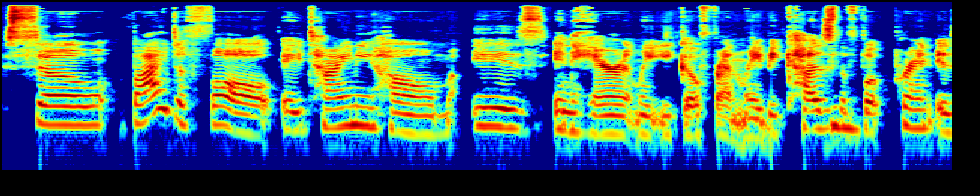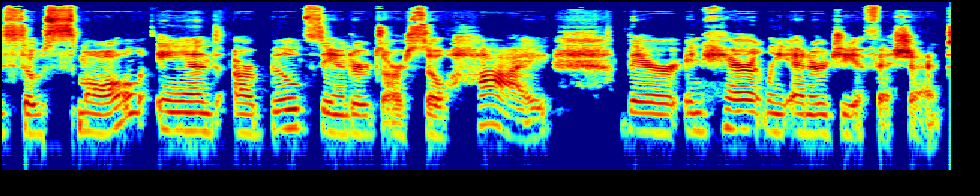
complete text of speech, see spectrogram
So, by default, a tiny home is inherently eco friendly because mm-hmm. the footprint is so small and our build standards are so high. They're inherently energy efficient.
